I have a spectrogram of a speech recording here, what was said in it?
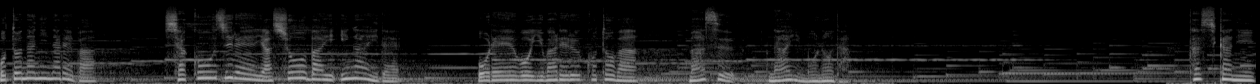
大人になれば社交辞令や商売以外でお礼を言われることはまずないものだ。確かに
